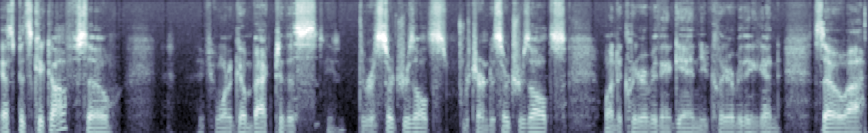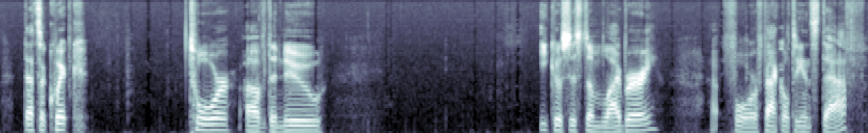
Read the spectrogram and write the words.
SBITS kickoff. So if you want to come back to this, the search results, return to search results, want to clear everything again, you clear everything again. So uh, that's a quick tour of the new ecosystem library uh, for faculty and staff.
